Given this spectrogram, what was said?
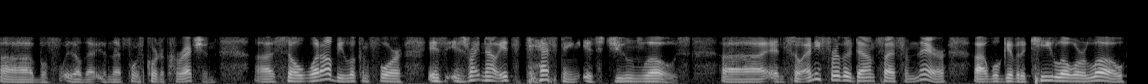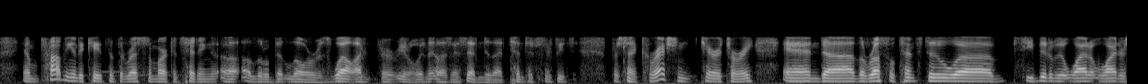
uh, before you know that in that fourth quarter correction. Uh, so what I'll be looking for is is right now it's testing its June lows, uh, and so any further downside from there uh, will give it a key lower low and probably indicate that the rest of the market's heading a, a little bit lower as well, or, you know, as I said, into that 10 to 15 percent correction territory. And uh, the Russell tends to uh, see a bit of a wider, wider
